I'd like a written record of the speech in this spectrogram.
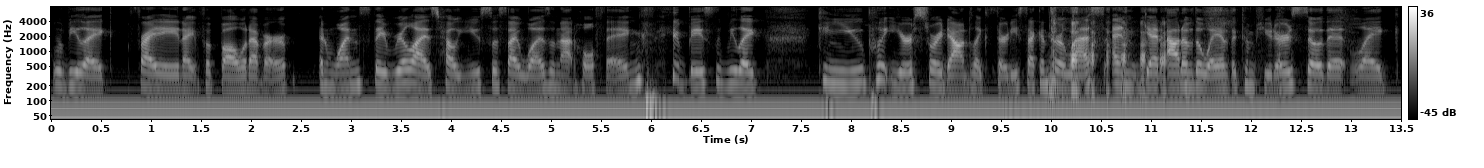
would be like Friday night football, whatever. And once they realized how useless I was in that whole thing, they basically be like, "Can you put your story down to like thirty seconds or less and get out of the way of the computers so that like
